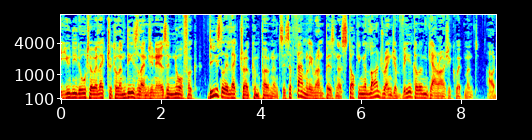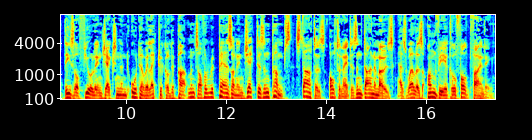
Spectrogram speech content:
You need auto electrical and diesel engineers in Norfolk? Diesel Electro Components is a family run business stocking a large range of vehicle and garage equipment. Our diesel fuel injection and auto electrical departments offer repairs on injectors and pumps, starters, alternators, and dynamos, as well as on vehicle fault finding.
